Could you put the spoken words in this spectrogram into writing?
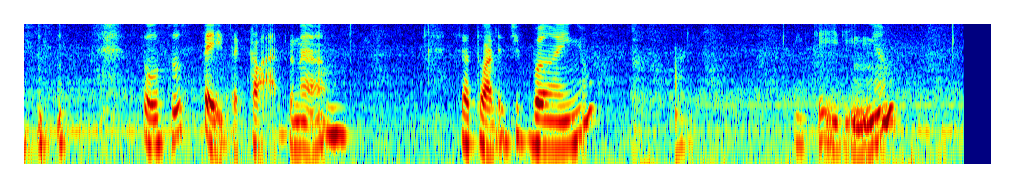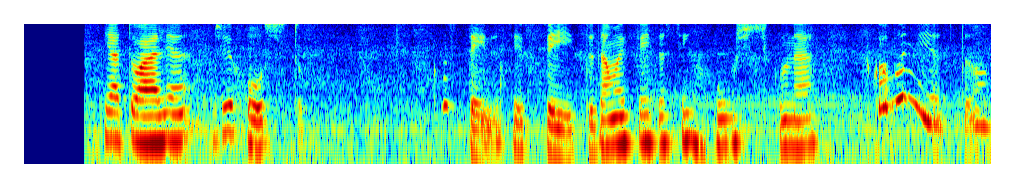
Sou suspeita, claro, né? Essa é a toalha de banho, inteirinha. E a toalha de rosto. Gostei desse efeito, dá um efeito assim rústico, né? Ficou bonito.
